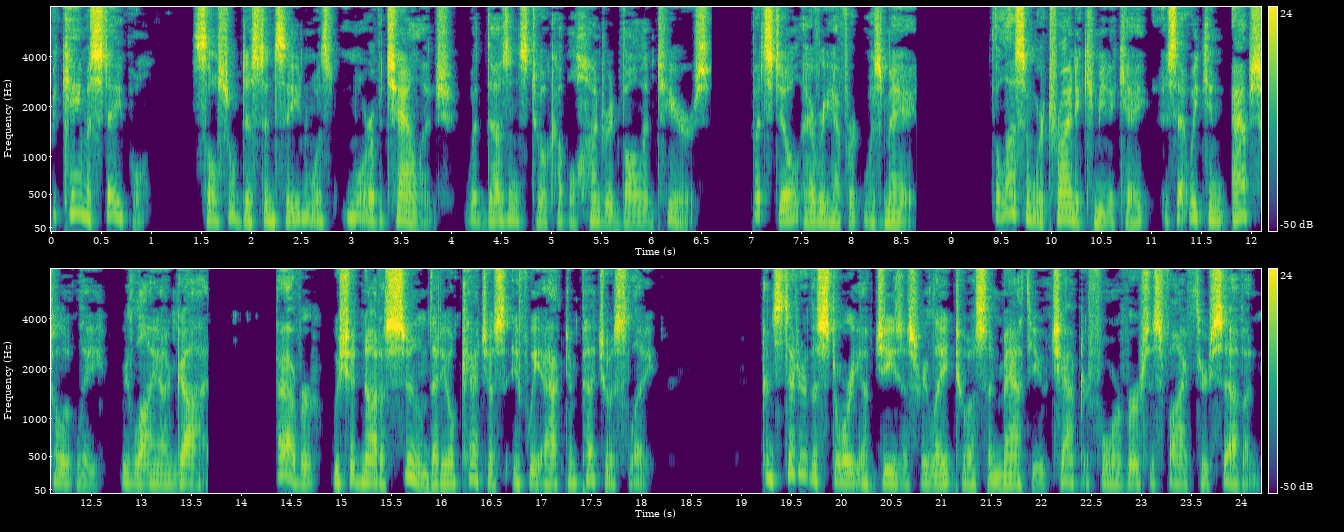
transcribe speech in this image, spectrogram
became a staple. Social distancing was more of a challenge, with dozens to a couple hundred volunteers, but still every effort was made. The lesson we're trying to communicate is that we can absolutely rely on God. However, we should not assume that He'll catch us if we act impetuously. Consider the story of Jesus relayed to us in Matthew chapter 4 verses 5 through 7.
